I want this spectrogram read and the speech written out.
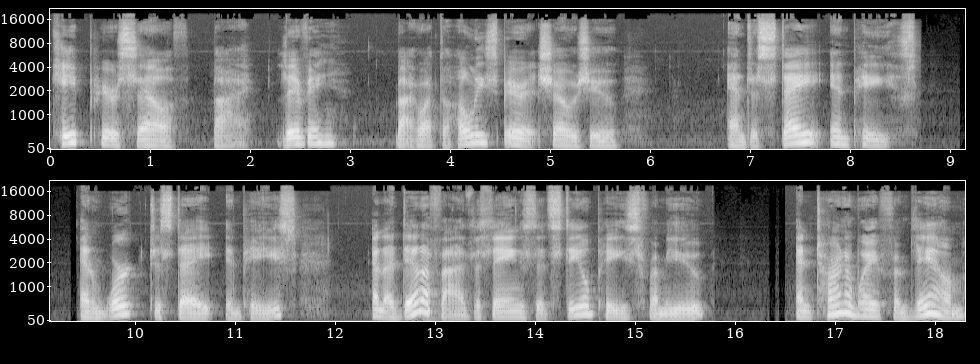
Keep yourself by living by what the Holy Spirit shows you and to stay in peace and work to stay in peace and identify the things that steal peace from you and turn away from them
